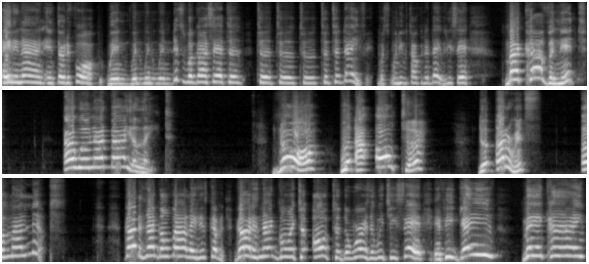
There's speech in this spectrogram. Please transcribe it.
89 and 34 when when when when this is what God said to to to to to, to David. When he was talking to David he said my covenant I will not violate nor will I alter the utterance of my lips. God is not going to violate his covenant. God is not going to alter the words in which he said. If he gave mankind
